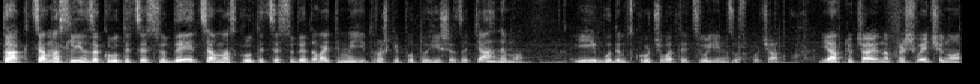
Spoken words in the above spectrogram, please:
Так, ця в нас лінза крутиться сюди, ця в нас крутиться сюди. Давайте ми її трошки потугіше затягнемо і будемо скручувати цю лінзу спочатку. Я включаю на пришвидшено,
